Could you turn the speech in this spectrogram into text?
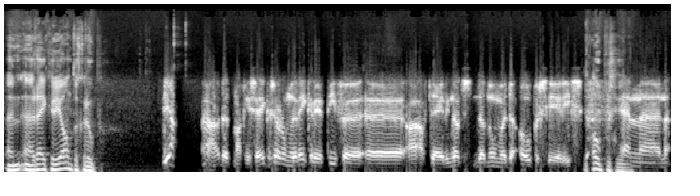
een, een recreantengroep. Ja, nou, dat mag je zeker zo noemen. De recreatieve uh, afdeling, dat, is, dat noemen we de open series. De open series. En,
